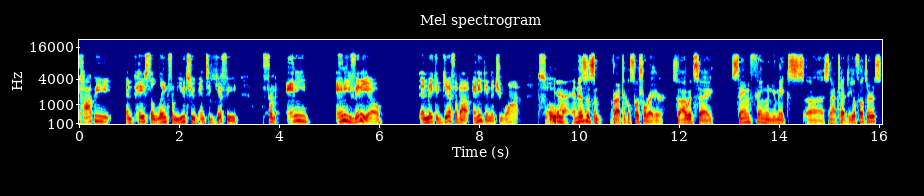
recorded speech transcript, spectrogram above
copy and paste the link from youtube into giphy from any any video and make a gif about anything that you want so Yeah, and this is some practical social right here. So I would say same thing when you make uh, Snapchat geofilters.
